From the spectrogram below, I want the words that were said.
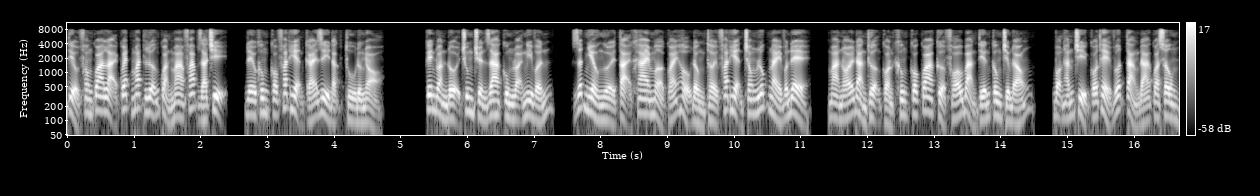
Tiểu Phong qua lại quét mắt lưỡng quản ma pháp giá trị, đều không có phát hiện cái gì đặc thù đường nhỏ. Kênh đoàn đội trung truyền ra cùng loại nghi vấn, rất nhiều người tại khai mở quái hậu đồng thời phát hiện trong lúc này vấn đề, mà nói đàn thượng còn không có qua cửa phó bản tiến công chiếm đóng, bọn hắn chỉ có thể vớt tảng đá qua sông.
